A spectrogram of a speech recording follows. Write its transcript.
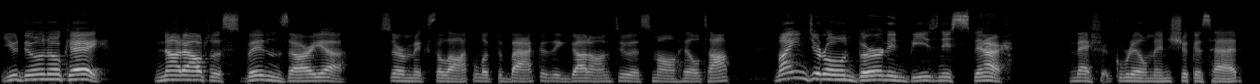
you doing okay? Not out of spins, are ya? Sir Mix-a-Lot looked back as he got onto a small hilltop. Mind your own burning business, Spinner. Mesh Grillman shook his head.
